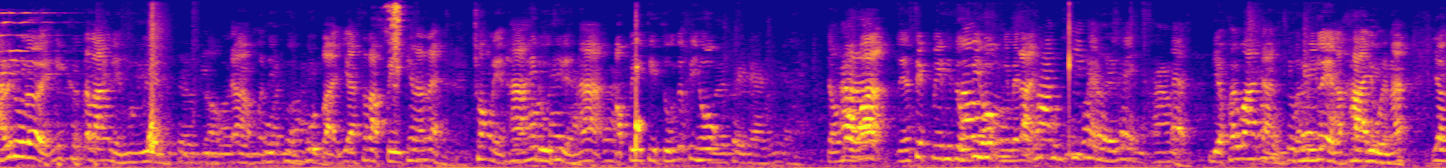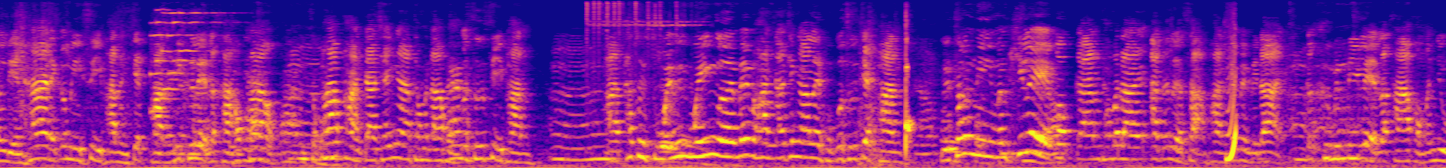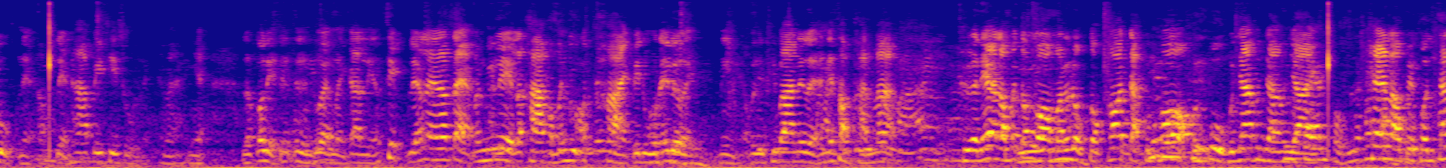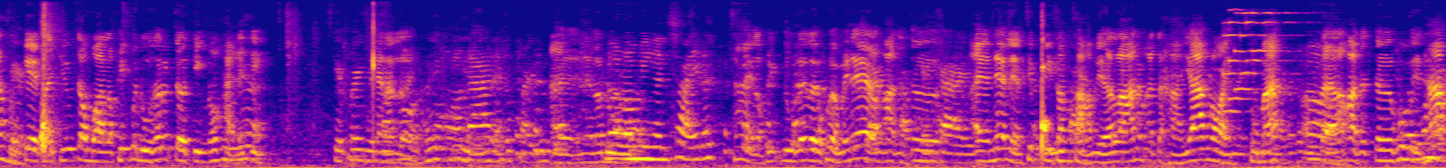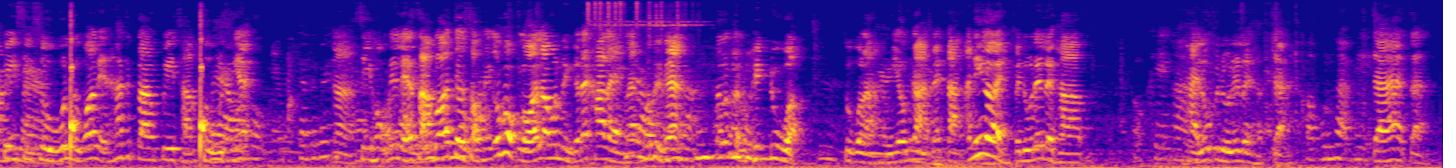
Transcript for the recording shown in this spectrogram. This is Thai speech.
ายไปดูเลย นี่คือตารางเหรียญหมุนเวียนดอกเก้าเหมือนที่ผมพูดไป อย่าสลับปีแค่นั้นแหละ ช่องเหรียญห้าให้ดูที่เหรียญห้าเอาปี40กับ46ไฟแดงนี่ไงจะมาบอกว่าเหรียญ10 ปี40ที่6นี่ไม่ได้ สภาพที่แบบเช่นแบบเดี๋ยวค่อยว่ากัน มันมีเลทราคาอยู่เห็นไหมอย่างเหรียญ5เนี่ยก็มี 4,000ถึง7,000 นี่คือเลทราคาคร่าวๆ สภาพผ่านการใช้งานธรรมดาผมก็ซื้อ 4,000 อืมอ่าถ้าสวยๆวิ่งๆเลยไม่ผ่านการใช้งานเลยผมก็ซื้อ 7,000ห รือถ้ามันมีมันขี้เหร่ออกการธรรมดาอาจจะเหลือ3,000ก็เป็นไปได้ก็คือมันมีเลทราคาของมันอยู่เนี่ยครับเหรียญ5ปี40เนี่ยใช่ไหมอย่างเงี้ยแล้วก็เหรียญอื่นๆด้วยเหมือนกันเหรียญ10เหรียญอะไรแล้วแต่มันมีเลทราคาของมันอยู่ก็ถ่ายไปดูได้เลยนี่เอาไปดูที่บ้านได้เลย อันนี้สำคัญมาก คืออันเนี้ยเราไม่ต้องรอมรดกตกทอดจากคุณพ่อคุณปู่คุณย่าคุณยายคุณยาย แค่เราเป็นคนช่างสังเกตในชีวิตประจำวันเราพลิกมาดูถ้าเราเจอจริงเราขายได้จริง เก็บไปเก็บมาเฮ้ยพี่ได้เลยไปดูเออเนี่ยเราดูเราเรามีเงินใช้เลยใช่เราพลิกดูได้เลยเผื่อไม่แน่เราอาจจะเจอไอ้อันเนี้ยเหรียญสิบปีซ้ำๆเหรียญละล้านมันอาจจะหายากหน่อยถูกไหมแต่เราอาจจะเจอพวกเหรียญห้าปีสี่ศูนย์หรือว่าเหรียญห้าสิบตังค์ปีสามศูนย์เงี้ยอ่าสี่หกนี่เหรียญสามร้อยเจอสองนี่ก็หกร้อยเราวันหนึ่งก็ได้ค่าแรงแล้วเพราะถึงเนี้ยถ้าเราเกิดเราพลิกดูอะถูกเวลามีโอกาสได้ตังค์อันนี้เลยไปดูได้เลยครับ โอเคค่ะถ่ายรูปไปดูได้เลยครับจ้ะขอบคุณค่ะพี่ จ้าจ้ะ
